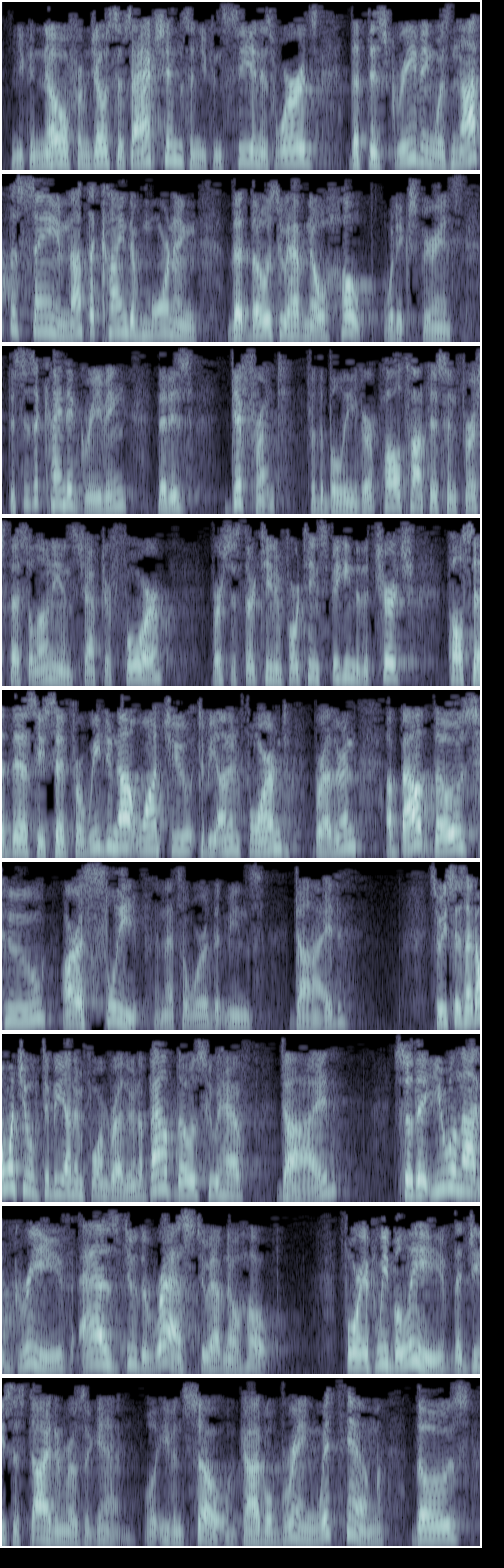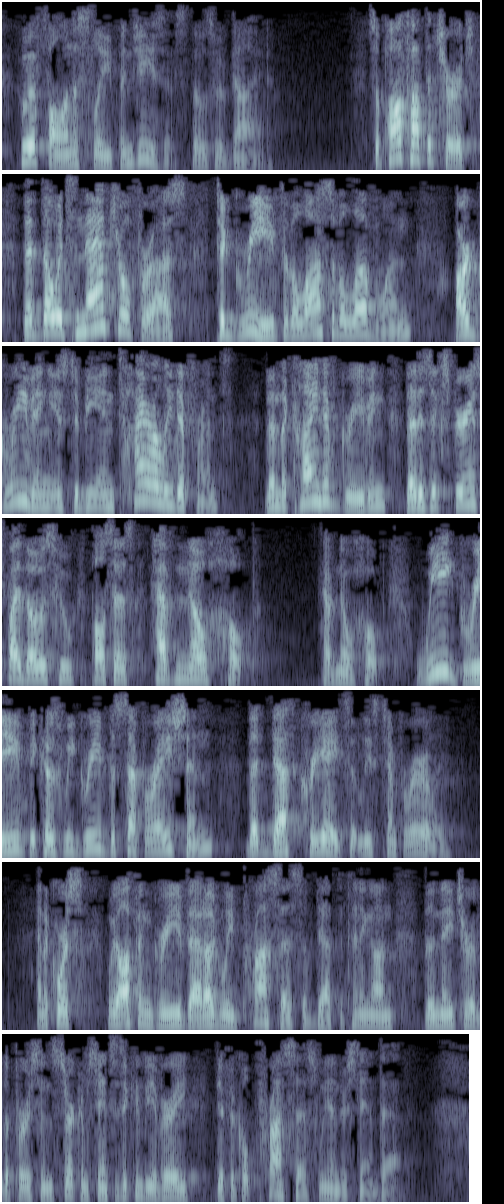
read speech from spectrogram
And you can know from Joseph's actions and you can see in his words that this grieving was not the same, not the kind of mourning that those who have no hope would experience. This is a kind of grieving that is different for the believer. Paul taught this in 1 Thessalonians chapter 4, verses 13 and 14, speaking to the church. Paul said this. He said, For we do not want you to be uninformed, brethren, about those who are asleep. And that's a word that means died so he says, I don't want you to be uninformed, brethren, about those who have died, so that you will not grieve as do the rest who have no hope. For if we believe that Jesus died and rose again, well, even so, God will bring with him those who have fallen asleep in Jesus, those who have died. So Paul taught the church that though it's natural for us to grieve for the loss of a loved one, our grieving is to be entirely different than the kind of grieving that is experienced by those who, Paul says, have no hope. Have no hope. We grieve because we grieve the separation that death creates, at least temporarily. And of course, we often grieve that ugly process of death, depending on the nature of the person's circumstances. It can be a very difficult process. We understand that.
